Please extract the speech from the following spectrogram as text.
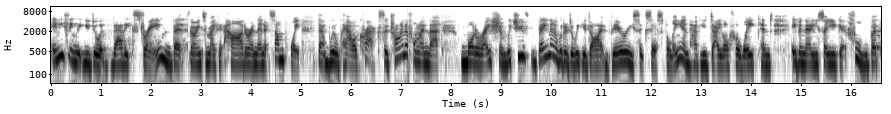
anything that you do at that extreme, that's going to make it harder. And then at some point, that willpower cracks. So trying to find that moderation, which you've been able to do with your diet very successfully and have your day off a week. And even now you say you get full. But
